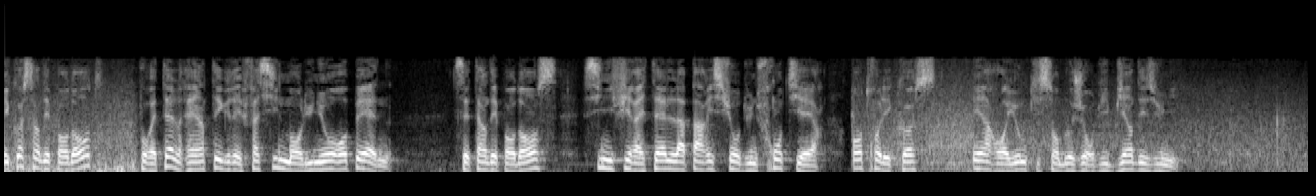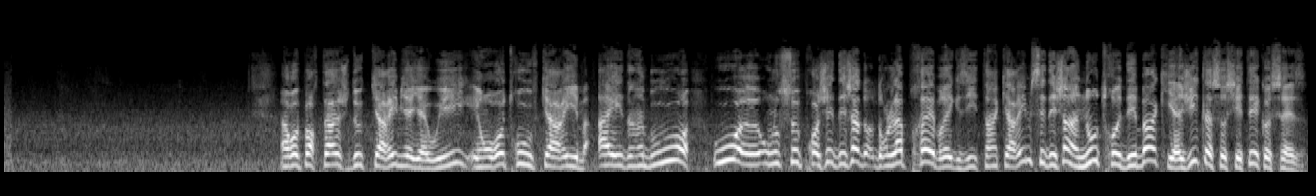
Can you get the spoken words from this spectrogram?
Écosse indépendante pourrait-elle réintégrer facilement l'Union européenne? Cette indépendance signifierait-elle l'apparition d'une frontière entre l'Écosse et un royaume qui semble aujourd'hui bien désuni? Un reportage de Karim Yayaoui et on retrouve Karim à Édimbourg où euh, on se projette déjà dans, l'après-Brexit. Hein. Karim, c'est déjà un autre débat qui agite la société écossaise.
